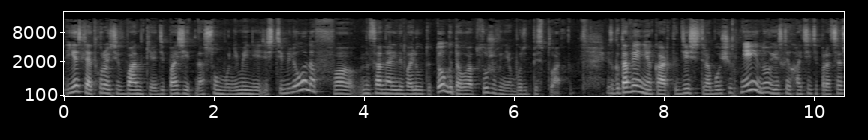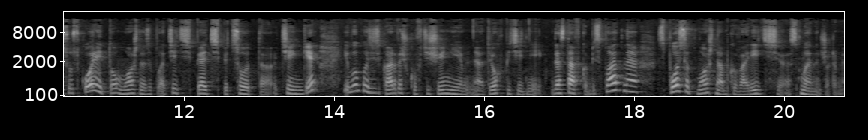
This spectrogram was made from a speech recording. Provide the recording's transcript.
Если откроете в банке депозит на сумму не менее 10 миллионов э, национальной валюты, то годовое обслуживание будет бесплатным. Изготовление карты 10 рабочих дней, но если хотите процесс ускорить, то можно заплатить 5500 э, тенге и выплатить карточку в течение 3-5 э, дней. Доставка бесплатная, способ можно обговорить с менеджерами.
